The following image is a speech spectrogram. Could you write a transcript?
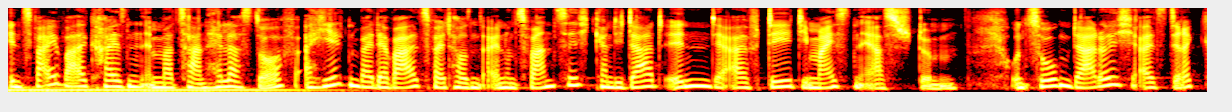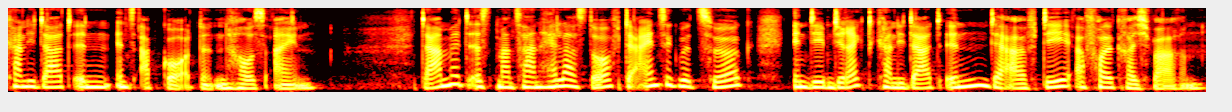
In zwei Wahlkreisen im Marzahn-Hellersdorf erhielten bei der Wahl 2021 KandidatInnen der AfD die meisten Erststimmen und zogen dadurch als DirektkandidatInnen ins Abgeordnetenhaus ein. Damit ist Marzahn-Hellersdorf der einzige Bezirk, in dem DirektkandidatInnen der AfD erfolgreich waren.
